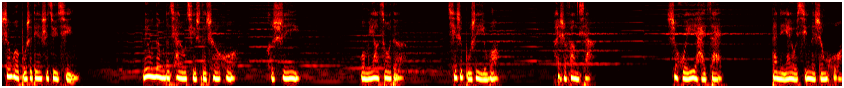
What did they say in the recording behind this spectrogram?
生活不是电视剧情，没有那么多恰如其时的车祸和失忆。我们要做的，其实不是遗忘，而是放下。是回忆还在，但你要有新的生活。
